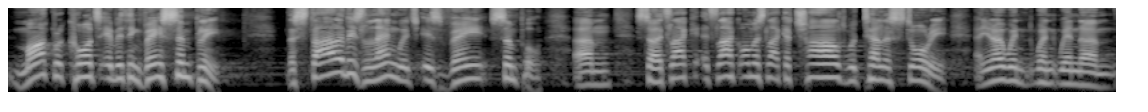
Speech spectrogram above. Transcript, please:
Mark records everything very simply. The style of his language is very simple. Um, so it's like, it's like almost like a child would tell a story. And you know, when, when, when um,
